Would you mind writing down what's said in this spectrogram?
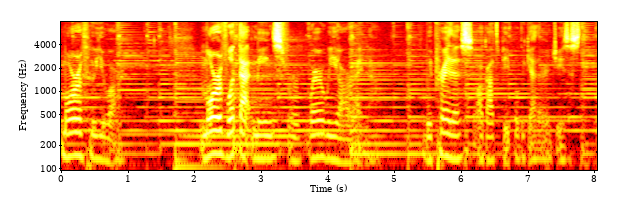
more of who you are, more of what that means for where we are right now. We pray this, all God's people together in Jesus' name.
